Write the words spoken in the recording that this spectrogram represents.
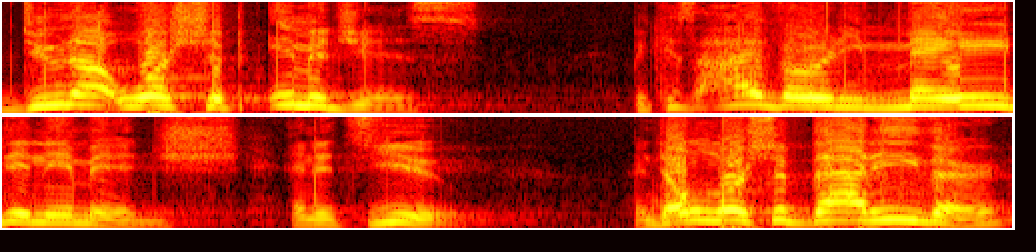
do not worship images because I've already made an image and it's you. And don't worship that either.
